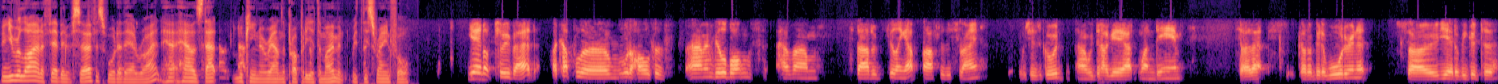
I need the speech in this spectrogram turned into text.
And you rely on a fair bit of surface water there, right? How, how is that looking around the property at the moment with this rainfall? Yeah, not too bad. A couple of water holes have um, and billabongs have um, started filling up after this rain, which is good. Uh, we dug out one dam so that's got a bit of water in it. So yeah, it'll be good to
